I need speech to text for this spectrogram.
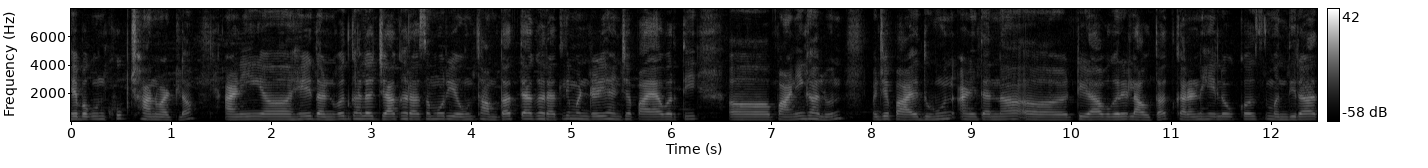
हे बघून खूप छान वाटलं. आणि हे दंडवत घालत ज्या घरासमोर येऊन थांबतात त्या घरातली मंडळी ह्यांच्या पायावरती अ, पाणी घालून म्हणजे पाय धुवून आणि त्यांना टिळा वगैरे लावतात. कारण हे लोक मंदिरात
